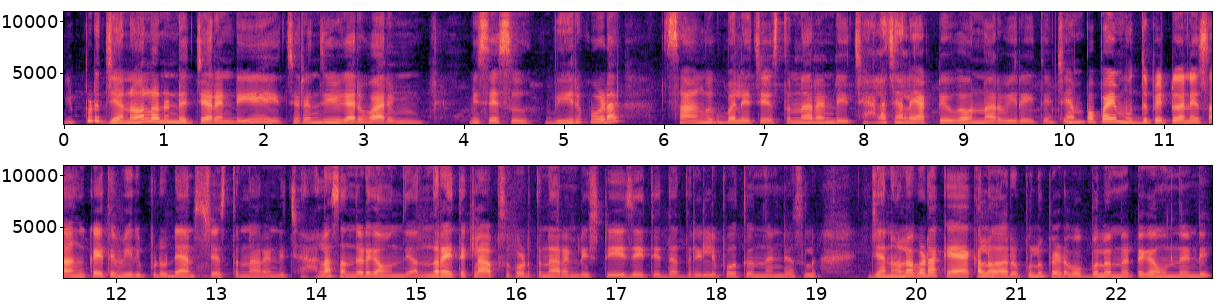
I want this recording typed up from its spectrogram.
ఇప్పుడు జనంలో నుండి వచ్చారండి చిరంజీవి గారు వారి మిస్సెస్ వీరు కూడా సాంగ్కు భలే చేస్తున్నారండి. చాలా చాలా యాక్టివ్గా ఉన్నారు వీరైతే. చెంపపై ముద్దు పెట్టు అనే సాంగ్కి అయితే వీరు ఇప్పుడు డ్యాన్స్ చేస్తున్నారండి. చాలా సందడిగా ఉంది. అందరూ అయితే క్లాప్స్ కొడుతున్నారండి. స్టేజ్ అయితే దద్దరిల్లిపోతుందండి అసలు. జనంలో కూడా కేకలు అరుపులు పెడబొబ్బలు ఉన్నట్టుగా ఉందండి.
